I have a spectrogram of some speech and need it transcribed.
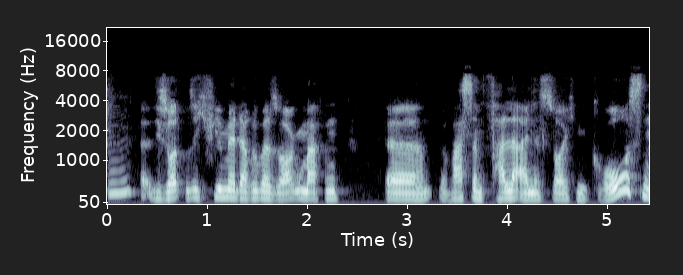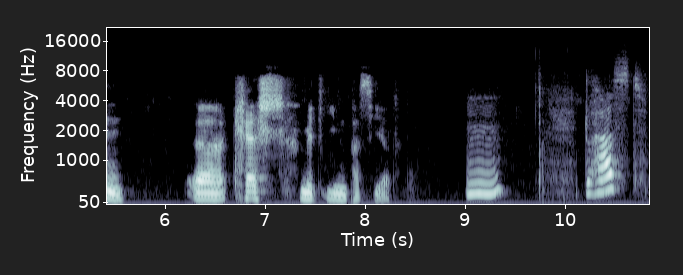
Mhm. Äh, die sollten sich viel mehr darüber Sorgen machen, äh, was im Falle eines solchen großen äh, Crash mit ihnen passiert. Mhm. Du hast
